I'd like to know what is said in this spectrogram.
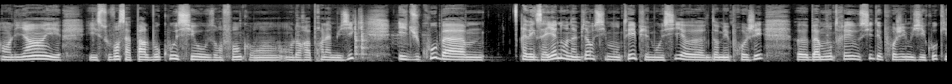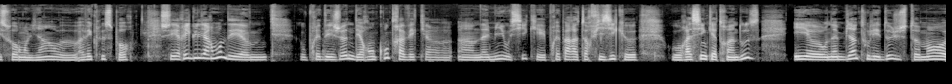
en lien. Et, et, souvent, ça parle beaucoup aussi aux enfants quand on, on leur apprend la musique. Et du coup, bah avec Zayen, on a bien aussi monté, et puis moi aussi, euh, dans mes projets, euh, bah, montrer aussi des projets musicaux qui soient en lien euh, avec le sport. J'ai régulièrement euh, auprès des jeunes des rencontres avec un, un, ami aussi qui est préparateur physique euh, au Racing 92. Et euh, on aime bien tous les deux justement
